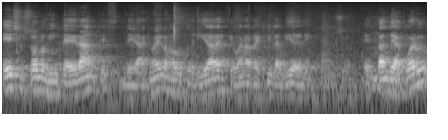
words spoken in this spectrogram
Esos son los integrantes de las nuevas autoridades que van a regir la vida de la institución. ¿Están de acuerdo?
